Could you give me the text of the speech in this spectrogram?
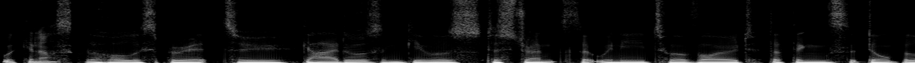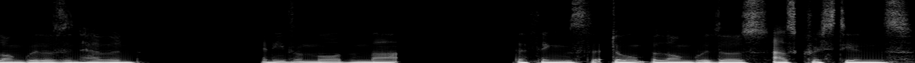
We can ask the Holy Spirit to guide us and give us the strength that we need to avoid the things that don't belong with us in heaven. And even more than that, the things that don't belong with us as Christians.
